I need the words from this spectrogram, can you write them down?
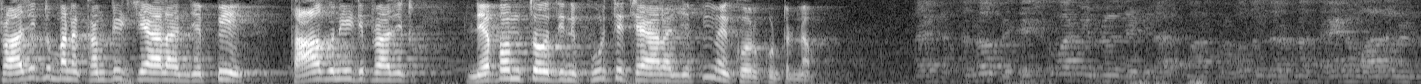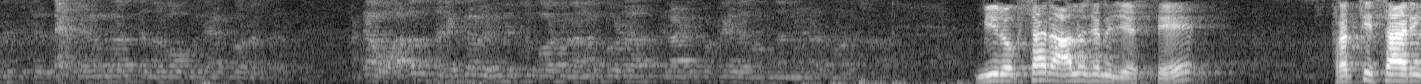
ప్రాజెక్టు మనం కంప్లీట్ చేయాలని చెప్పి తాగునీటి ప్రాజెక్టు నెపంతో దీన్ని పూర్తి చేయాలని చెప్పి మేము కోరుకుంటున్నాం. మీరు ఒకసారి ఆలోచన చేస్తే ప్రతిసారి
